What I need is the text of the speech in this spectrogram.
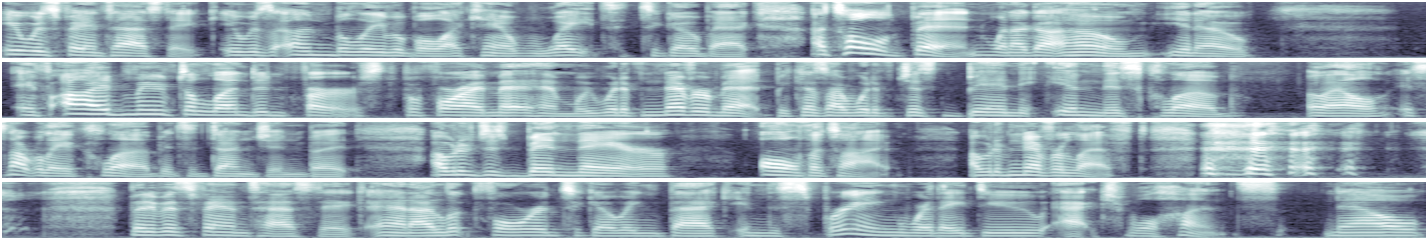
It was fantastic. It was unbelievable. I can't wait to go back. I told ben when i got home you know if I'd moved to London first before I met him, we would have never met because I would have just been in this club well, it's not really a club, it's a dungeon, but I would have just been there all the time. I would have never left. but it was fantastic. And I look forward to going back in the spring where they do actual hunts. Now,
